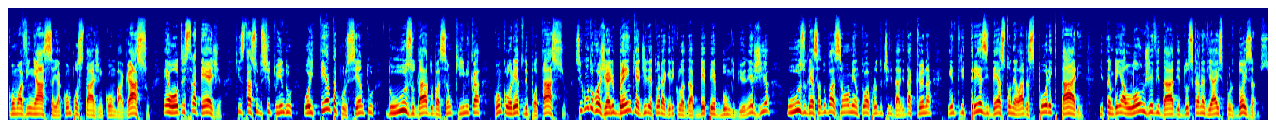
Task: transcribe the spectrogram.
como a vinhaça e a compostagem com bagaço, é outra estratégia que está substituindo 80% do uso da adubação química com cloreto de potássio. Segundo Rogério Bren, que é diretor agrícola da BP Bung Bioenergia, o uso dessa adubação aumentou a produtividade da cana entre 13 e 10 toneladas por hectare e também a longevidade dos canaviais por dois anos.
